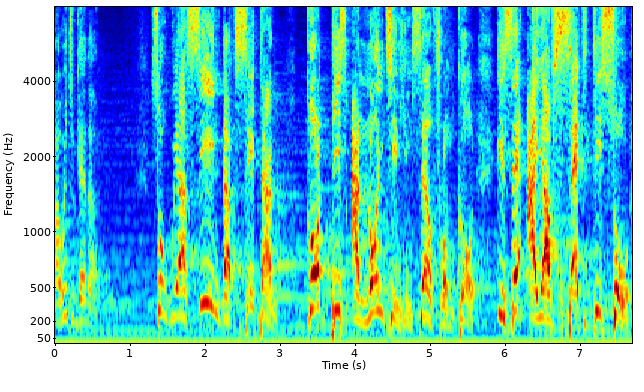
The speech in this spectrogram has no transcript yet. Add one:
Are we together? So we are seeing that Satan got this anointing himself from God. He said, I have set this so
